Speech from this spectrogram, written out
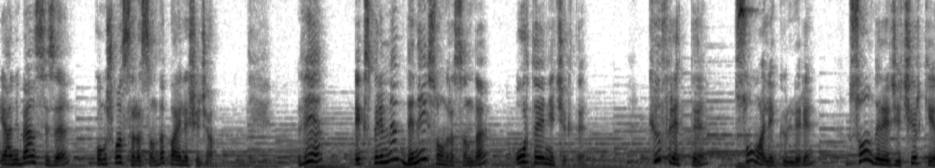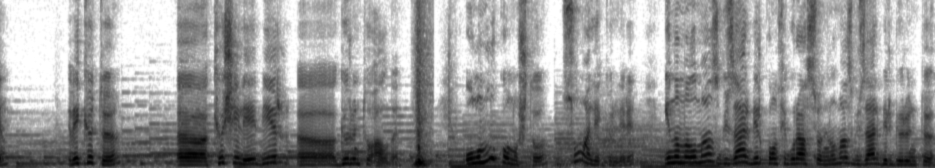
Yani ben size konuşma sırasında paylaşacağım. Ve eksperiment deney sonrasında ortaya ne çıktı? Küfretti su molekülleri son derece çirkin ve kötü e, köşeli bir e, görüntü aldı. Olumlu konuştu su molekülleri inanılmaz güzel bir konfigürasyon, inanılmaz güzel bir görüntü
